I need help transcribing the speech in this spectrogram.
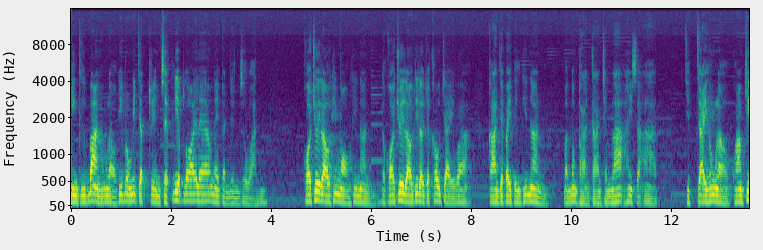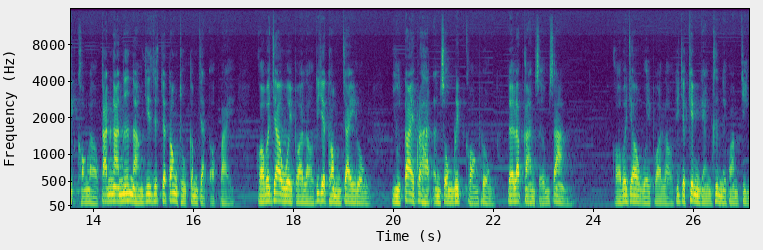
ริง ๆ คือบ้านของเราที่พระองค์ได้จัดเตรียมเสร็จเรียบร้อยแล้วในแผ่นดินสวรรค์ ขอช่วยเราที่มองที่นั่น แล้วขอช่วยเราที่เราจะเข้าใจว่าการจะไปถึงที่นั่น มันต้องผ่านการชำระให้สะอาด จิตใจของเรา ความคิดของเรา การงานเนื้อหนังที่จะต้องถูกกำจัดออกไป ขอพระเจ้าอวยพรเราที่จะทอมใจลง อยู่ใต้พระหัตถ์อันทรงฤทธิ์ของพระองค์และรับการเสริมสร้าง ขอพระเจ้าอวยพรเราที่จะเข้มแข็งขึ้นในความจริง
